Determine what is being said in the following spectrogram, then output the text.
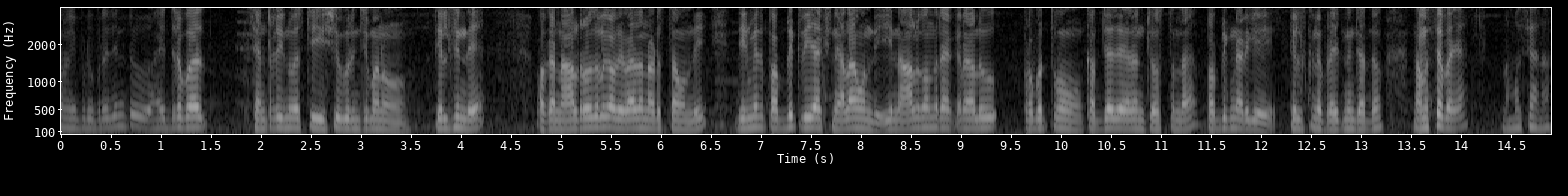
మనం ఇప్పుడు present Hyderabad central university issue గురించి మనం తెలిసిందే. ఒక నాలుగు రోజులుగా వివాదం నడుస్తూ ఉంది. దీని మీద పబ్లిక్ రియాక్షన్ ఎలా ఉంది? ఈ నాలుగు వందల ఎకరాలు ప్రభుత్వం కబ్జా చేయాలని చూస్తుందా? పబ్లిక్ని అడిగి తెలుసుకునే ప్రయత్నం చేద్దాం. నమస్తే భయ్య. నమస్తే అన్న.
